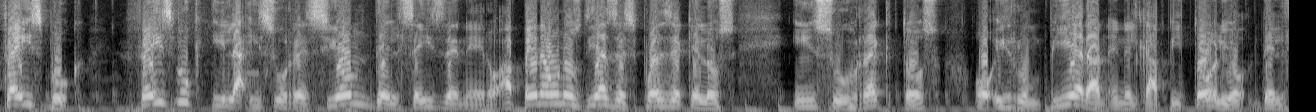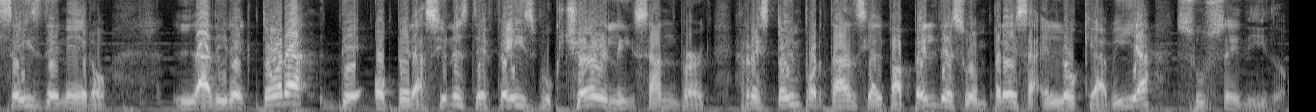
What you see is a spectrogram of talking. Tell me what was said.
Facebook Facebook y la insurrección del 6 de enero, apenas unos días después de que los insurrectos o irrumpieran en el Capitolio del 6 de enero, la directora de operaciones de Facebook, Sherilyn Sandberg, restó importancia al papel de su empresa en lo que había sucedido.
